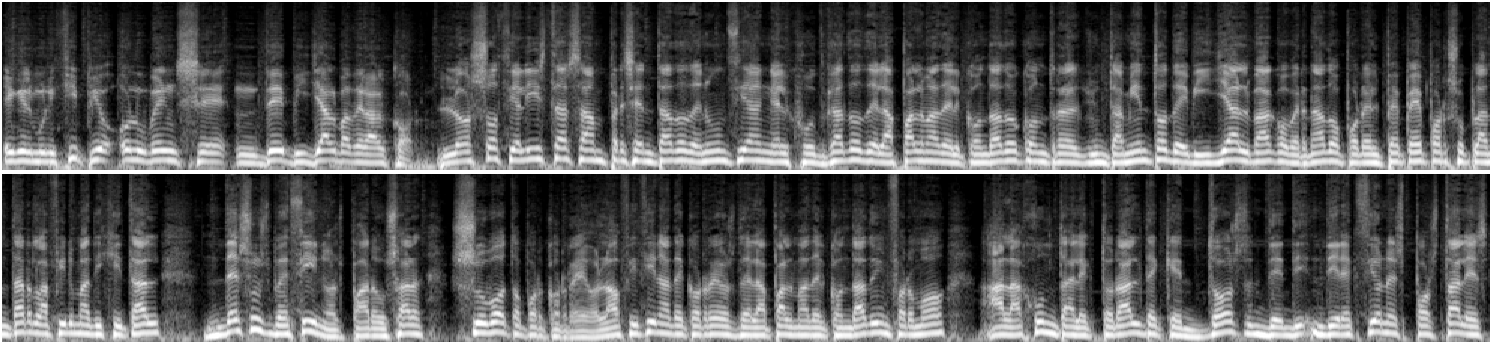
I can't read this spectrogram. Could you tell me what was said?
en el municipio onubense de Villalba del Alcor. Los socialistas han presentado denuncia en el juzgado de La Palma del Condado contra el ayuntamiento de Villalba, gobernado por el PP, por suplantar la firma digital de sus vecinos para usar su voto por correo. La oficina de correos de La Palma del Condado informó a la Junta Electoral de que dos direcciones postales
